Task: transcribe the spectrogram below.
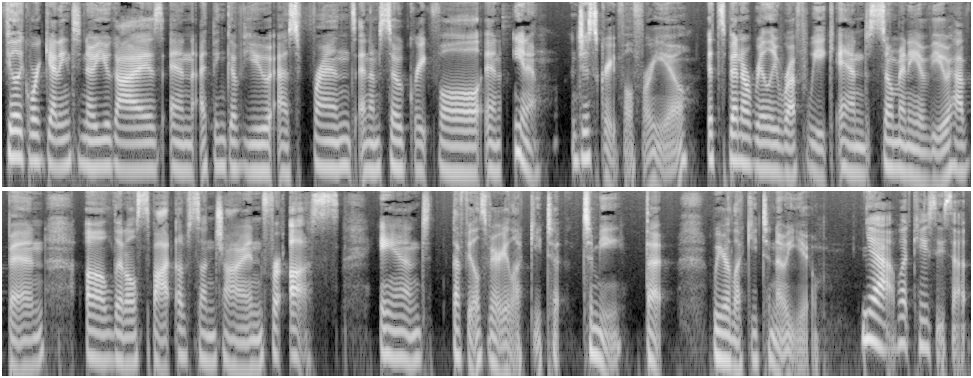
feel like we're getting to know you guys and I think of you as friends and I'm so grateful and you know just grateful for you. It's been a really rough week and so many of you have been a little spot of sunshine for us and that feels very lucky to to me that we are lucky to know you. Yeah, what Caissie said.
